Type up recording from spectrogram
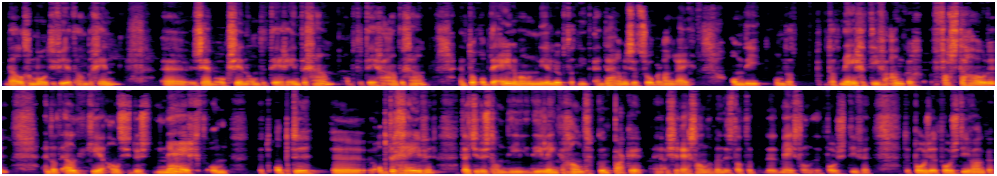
wel gemotiveerd aan het begin. Uh, ze hebben ook zin om er tegenin te gaan, om er tegenaan te gaan. En toch op de een of andere manier lukt dat niet. En daarom is het zo belangrijk om, die, om dat, dat negatieve anker vast te houden. En dat elke keer als je dus neigt om het op te, uh, op te geven, dat je dus dan die, die linkerhand kunt pakken. Als je rechtshandig bent, is dat de, meestal het positieve, de, positieve anker.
